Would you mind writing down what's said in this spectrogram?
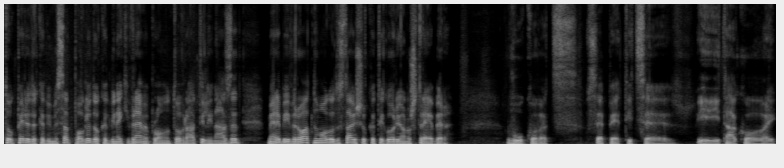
tog perioda kad bi me sad pogledao, kad bi neki vreme plovno to vratili nazad, mene bi verovatno mogao da staviš u kategoriju ono štrebera. Vukovac, sve petice i, i tako. Ovaj.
